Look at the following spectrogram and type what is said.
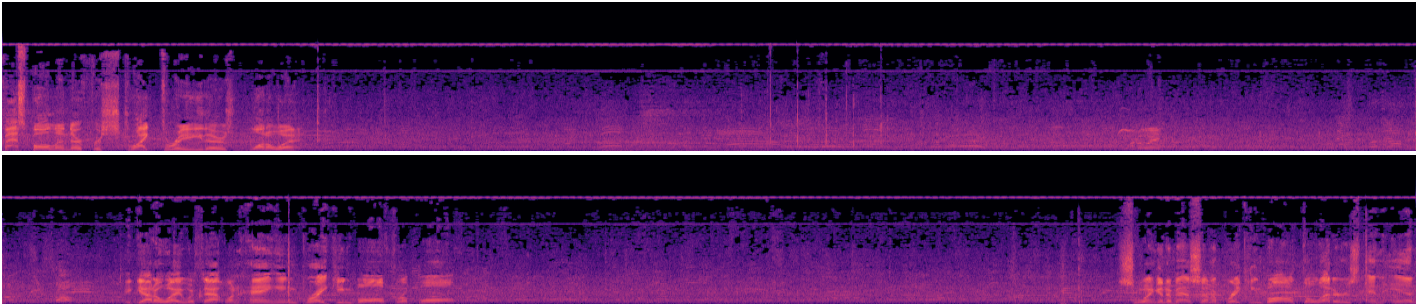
Fastball in there for strike three. There's one away. One away. Ball. He got away with that one. Hanging breaking ball for a ball. Swing and a miss on a breaking ball at the letters and in.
